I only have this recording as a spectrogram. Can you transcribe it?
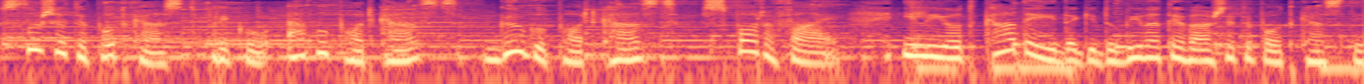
Слушате подкаст преку Apple Podcasts, Google Podcasts, Spotify или од каде и да ги добивате вашите подкасти.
